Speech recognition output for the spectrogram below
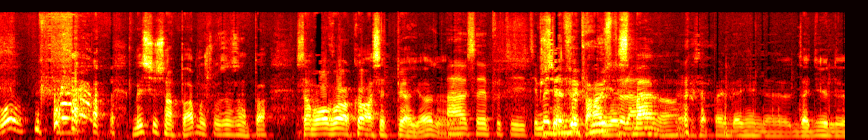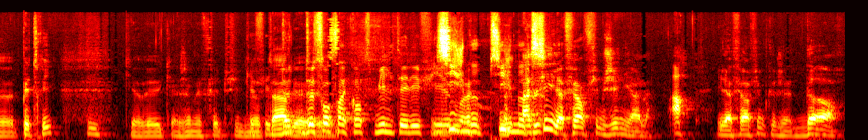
wow. Mais c'est sympa, moi je trouve ça sympa. Ça me renvoie encore à cette période. Ah, ça peut t'es c'est de fait par un Proust yes man, hein, qui s'appelle Daniel, euh, Daniel euh, Petri, Mm. qui avait qui a jamais fait de film Qui a fait notable. deux- Et- 250 000 téléfilms. Si je ouais. me, si je me ah si, il a fait un film génial. Ah. Il a fait un film que j'adore,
